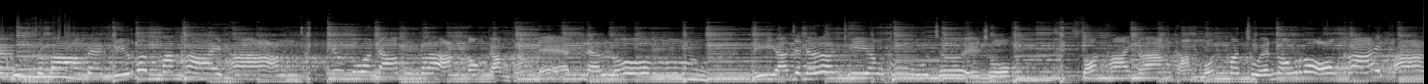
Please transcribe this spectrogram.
่บุษบาแม่ขี่รถมาขายทางคิ้วตัวดำกลางต้องกำทั้งแดดและลมากจะเดินเคียงคู่เชยชมซ้อนท้ายกลางถนนมาช่วยน้องร้องขายทาง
